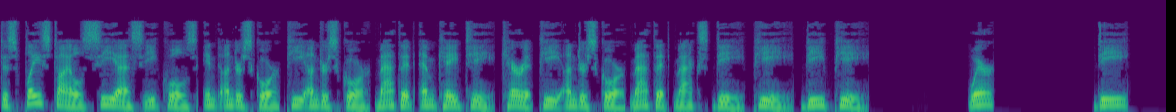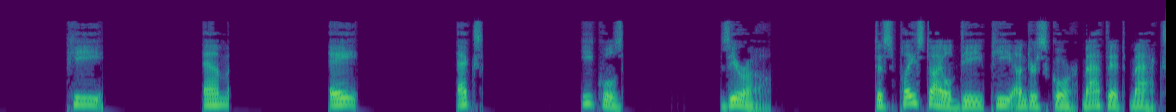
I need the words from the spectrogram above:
Display style CS equals int underscore P underscore mathet MKT caret P underscore mathet max D P D P where D P M A X equals zero Display style d p underscore mathet max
